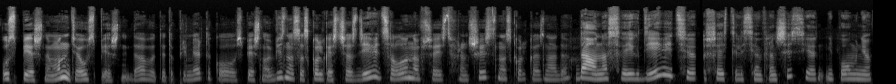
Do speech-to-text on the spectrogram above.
успешным. Он у тебя успешный, да? Вот это пример такого успешного бизнеса. Сколько сейчас? 9 салонов, 6 франшиз, насколько я знаю, да? Да, у нас своих 9, 6 или 7 франшиз, я не помню.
